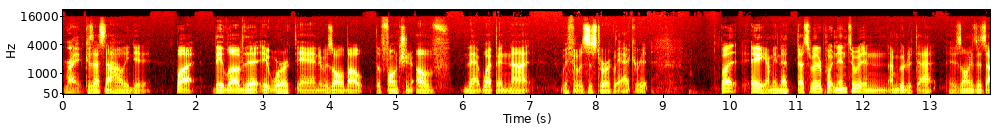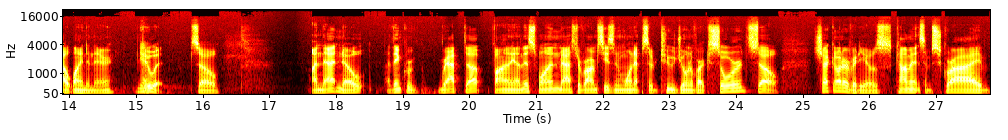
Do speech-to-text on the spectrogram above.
Right. because that's not how they did it. But they loved that it worked, and it was all about the function of that weapon, not if it was historically accurate. But hey, I mean that that's what they're putting into it, and I'm good with that. As long as it's outlined in there, Yeah. do it. So, on that note, I think we're wrapped up finally on this one, Master of Arms season one, episode two, Joan of Arc's sword. So, check out our videos, comment, subscribe,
